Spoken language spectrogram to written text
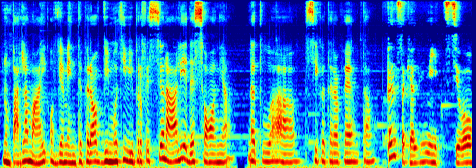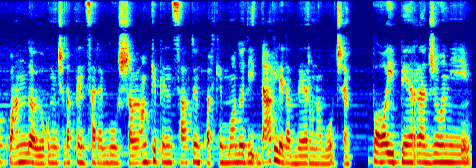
non parla mai ovviamente per ovvi motivi professionali ed è Sonia, la tua psicoterapeuta. Pensa che all'inizio, quando avevo cominciato a pensare a Guscia, avevo anche pensato in qualche modo di darle davvero una voce. Poi per ragioni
